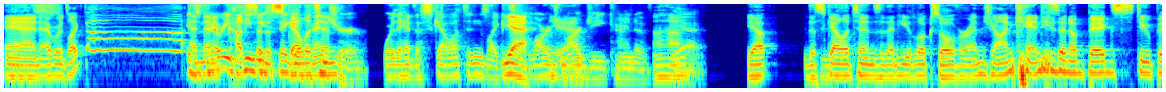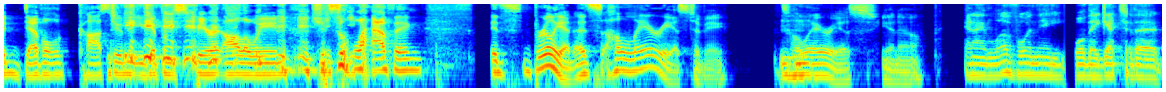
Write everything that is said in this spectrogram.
and Yes. everyone's like, ah, It's and then very it cuts to the skeleton. Adventure where they have the skeletons, like Yeah, like large yeah. Margie kind of. Uh-huh. Yeah. Yep. The skeletons, and then he looks over, and John Candy's in a big, stupid devil costume that you get from Spirit Halloween, just laughing. It's brilliant. It's hilarious to me. It's Mhm. hilarious, you know. And I love when they well they get to the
